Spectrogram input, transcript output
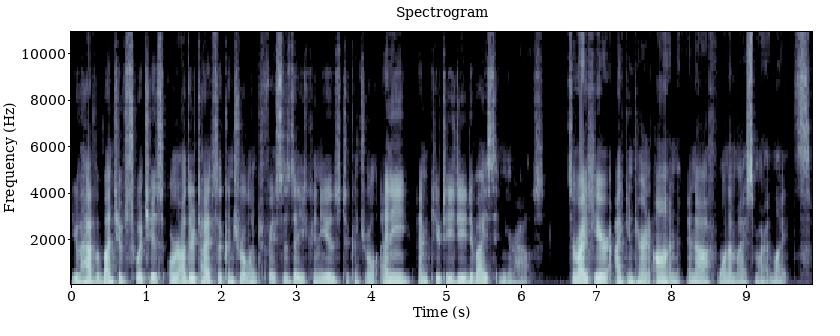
You have a bunch of switches or other types of control interfaces that you can use to control any MQTT device in your house. So right here I can turn on and off one of my smart lights.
